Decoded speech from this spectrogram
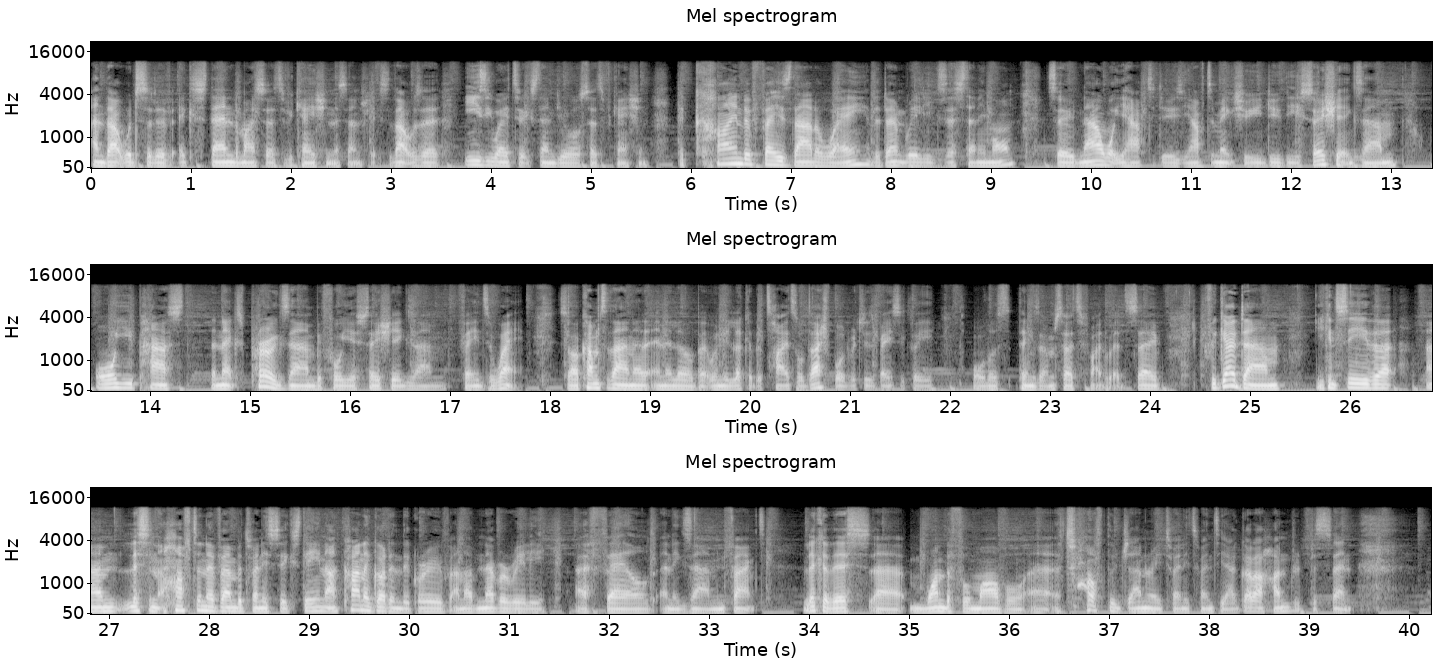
and that would sort of extend my certification essentially. So that was a easy way to extend your certification. They kind of phased that away. They don't really exist anymore. So now what you have to do is you have to make sure you do the associate exam or you pass the next pro exam before your associate exam fades away. So I'll come to that in a, in a little bit when we look at the title dashboard, which is basically all the things I'm certified with. So if we go down, you can see that, um, listen, after November 2016, I kind of got in the groove and I've never really uh, failed an exam. In fact, look at this uh, wonderful marvel, uh, 12th of January 2020, I got 100%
